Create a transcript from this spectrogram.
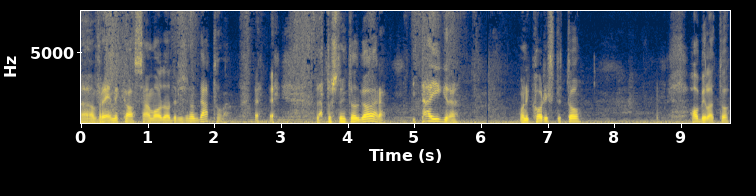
a, vreme kao samo od određenog datuma. Zato što im to odgovara. I ta igra, oni koriste to, obila to,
